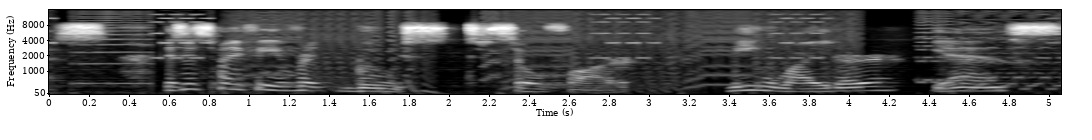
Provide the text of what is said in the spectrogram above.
Yes. This is my favorite boost so far. Being wider, yes.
